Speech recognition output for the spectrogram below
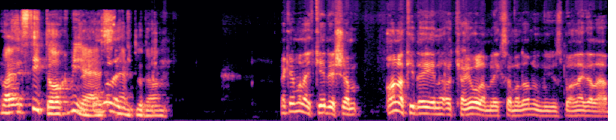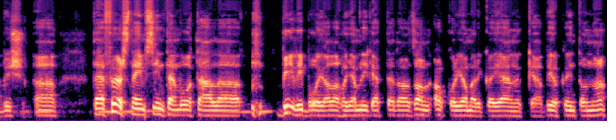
Vagy ez titok, mi ez? Van egy- Nem tudom. Nekem van egy kérdésem. Annak idején, hogyha jól emlékszem, a Danubiusban legalábbis, te first name szinten voltál a Billy boy ahogy említetted, az akkori amerikai elnökkel, Bill Clintonnal.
